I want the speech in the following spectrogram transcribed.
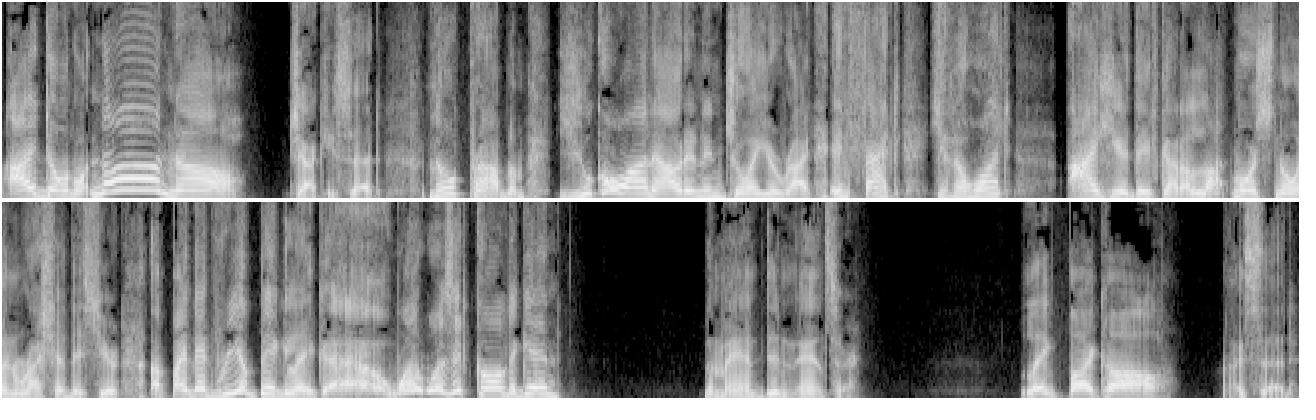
I don't want. No, no, Jackie said. No problem. You go on out and enjoy your ride. In fact, you know what? I hear they've got a lot more snow in Russia this year, up by that real big lake. Uh, what was it called again? The man didn't answer. Lake Baikal, I said.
